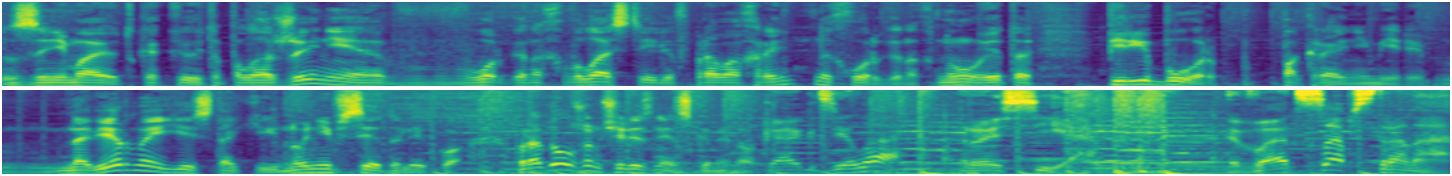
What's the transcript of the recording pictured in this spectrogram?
занимают какое-то положение в органах власти или в правоохранительных органах, ну, это перебор, по крайней мере. Наверное, есть такие, но не все далеко. Продолжим через несколько минут. Как дела, Россия? WhatsApp страна.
